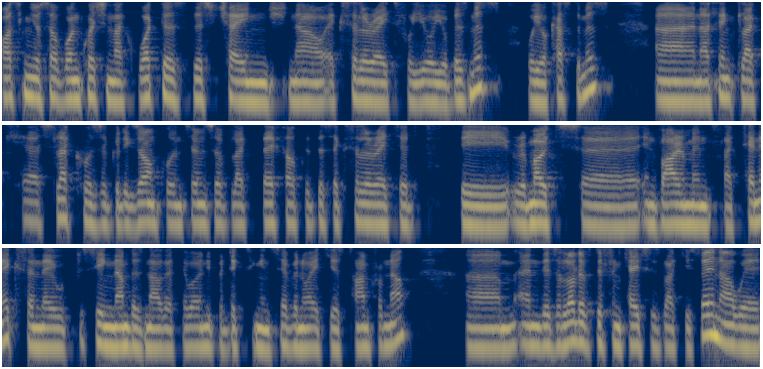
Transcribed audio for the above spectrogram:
asking yourself one question like, what does this change now accelerate for you or your business or your customers? And i think like uh, slack was a good example in terms of like they felt that this accelerated the remote uh, environments like 10x and they were seeing numbers now that they were only predicting in seven or eight years time from now. Um, and there's a lot of different cases like you say now where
